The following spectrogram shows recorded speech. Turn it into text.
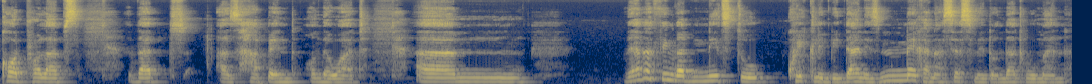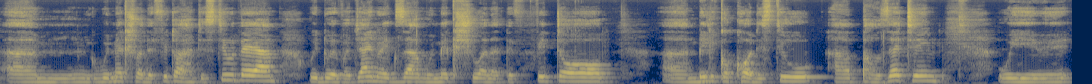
cord prolapse that has happened on the ward. Um, the other thing that needs to quickly be done is make an assessment on that woman. Um, we make sure the fetal heart is still there. We do a vaginal exam. We make sure that the fetal uh, umbilical cord is still uh, pulsating. We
